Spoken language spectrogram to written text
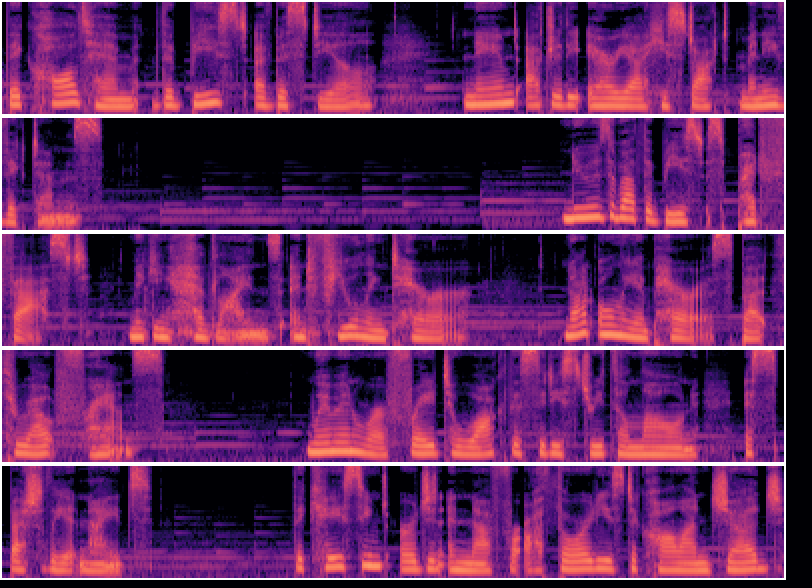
They called him the Beast of Bastille, named after the area he stalked many victims. News about the beast spread fast, making headlines and fueling terror, not only in Paris, but throughout France. Women were afraid to walk the city streets alone, especially at night. The case seemed urgent enough for authorities to call on Judge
